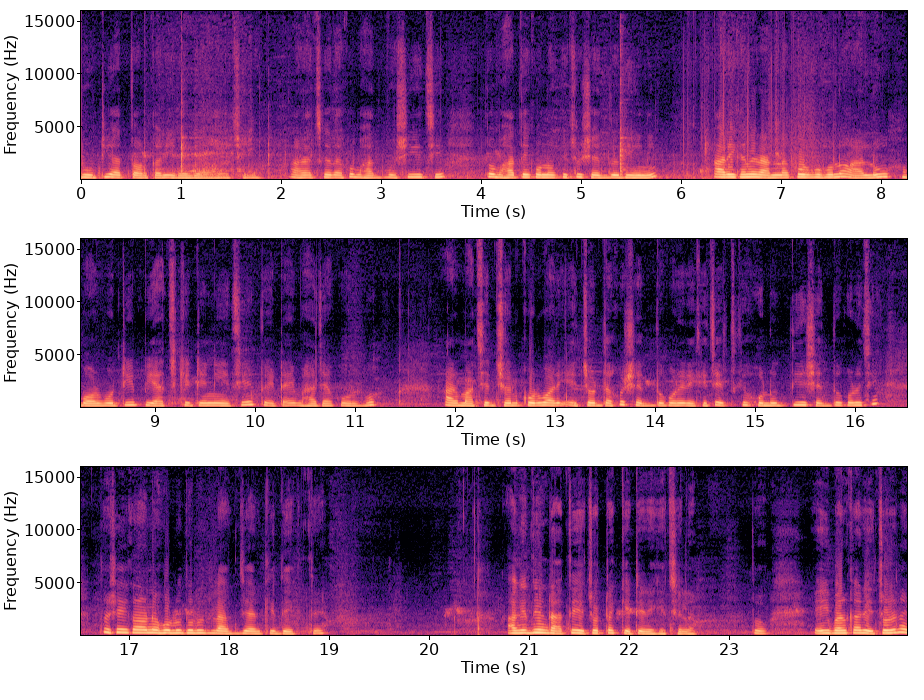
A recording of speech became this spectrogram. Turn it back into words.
রুটি আর তরকারি এনে দেওয়া হয়েছিল। আর আজকে দেখো ভাত বসিয়েছি, তো ভাতে কোনো কিছু সেদ্ধ দিইনি। আর এখানে রান্না করব হলো আলু, বরবটি, পেঁয়াজ কেটে নিয়েছি, তো এটাই ভাজা করব। আর মাছের ঝোল করব। আর এঁচড় দেখো সেদ্ধ করে রেখেছি, আজকে হলুদ দিয়ে সেদ্ধ করেছি, তো সেই কারণে হলুদ হলুদ লাগছে আর কি দেখতে। আগের দিন রাতে এঁচড়টা কেটে রেখেছিলাম, তো এইবারকার এঁচড়ে না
